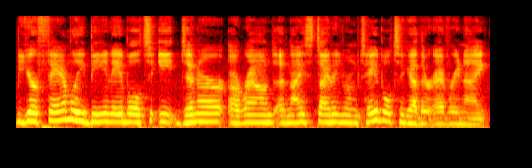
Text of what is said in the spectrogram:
your family being able to eat dinner around a nice dining room table together every night,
